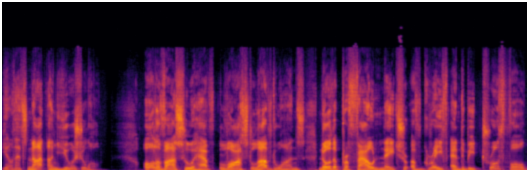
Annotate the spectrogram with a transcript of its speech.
you know, that's not unusual. All of us who have lost loved ones know the profound nature of grief. And to be truthful,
